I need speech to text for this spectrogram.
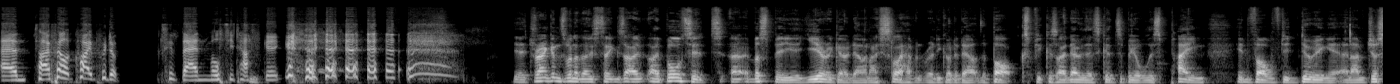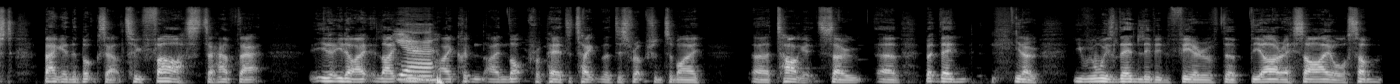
Um, so I felt quite productive then, multitasking. Yeah, Dragon's one of those things. I, I bought it, uh, it must be a year ago now, and I still haven't really got it out of the box because I know there's going to be all this pain involved in doing it, and I'm just banging the books out too fast to have that. You know, you know I, like yeah. you, I couldn't, I'm not prepared to take the disruption to my uh, target. So, uh, but then, you know, you always then live in fear of the, the RSI or some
